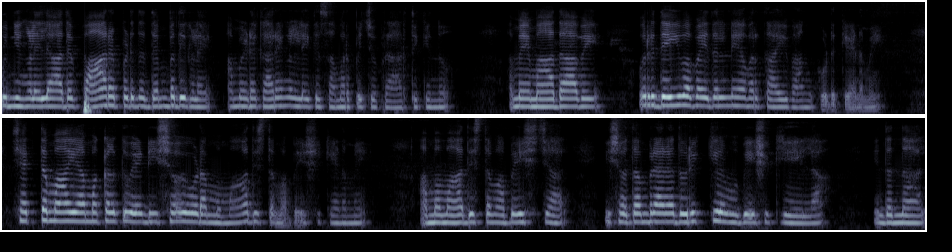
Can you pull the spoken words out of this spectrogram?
കുഞ്ഞുങ്ങളില്ലാതെ ഭാരപ്പെടുന്ന ദമ്പതികളെ അമ്മയുടെ കരങ്ങളിലേക്ക് സമർപ്പിച്ചു പ്രാർത്ഥിക്കുന്നു. അമ്മേ മാതാവേ ഒരു ദൈവ പൈതലിനെ അവർക്കായി വാങ്ങിക്കൊടുക്കണമേ. ശക്തമായ മക്കൾക്ക് വേണ്ടി ഈശോയോട് അമ്മ മാധ്യസ്ഥം അപേക്ഷിക്കണമേ. അമ്മ മാധ്യസ്ഥം അപേക്ഷിച്ചാൽ ഈശോ തമ്പുരാൻ അതൊരിക്കലും ഉപേക്ഷിക്കുകയില്ല. എന്തെന്നാൽ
